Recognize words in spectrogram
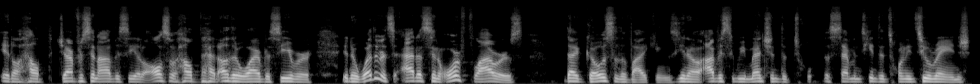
it'll help Jefferson. Obviously, it'll also help that other wide receiver. You know, whether it's Addison or Flowers that goes to the Vikings. You know, obviously we mentioned the tw- the 17 to 22 range,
